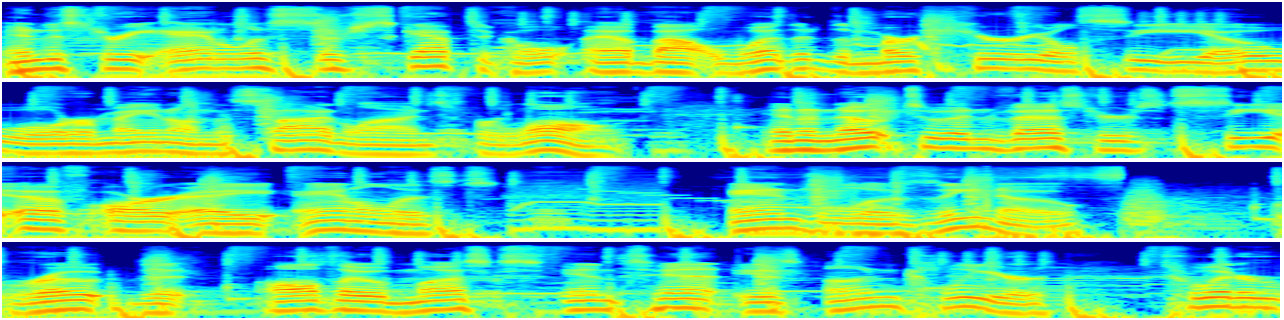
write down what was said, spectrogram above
Industry analysts are skeptical about whether the mercurial CEO will remain on the sidelines for long. In a note to investors, CFRA analysts Angelo Zino wrote that although Musk's intent is unclear, Twitter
